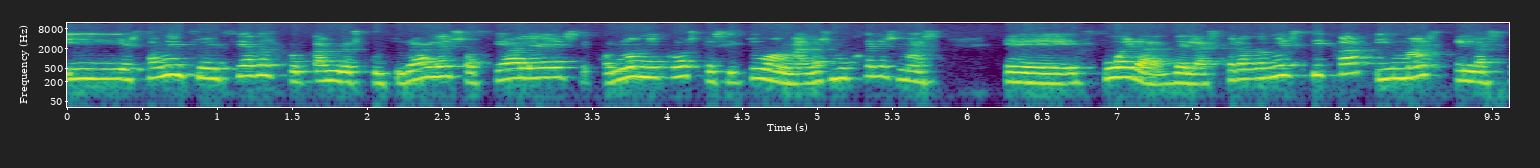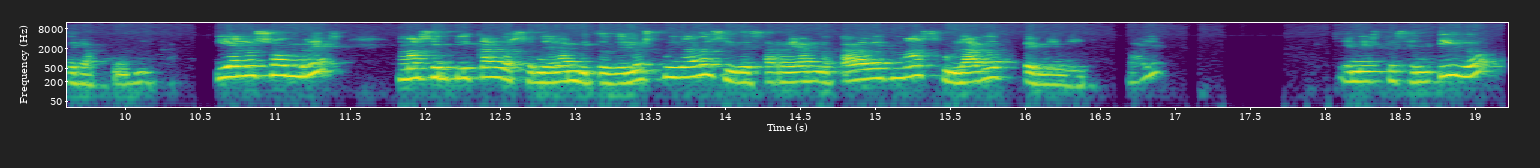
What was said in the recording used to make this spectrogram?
y están influenciados por cambios culturales, sociales, económicos que sitúan a las mujeres más eh, fuera de la esfera doméstica y más en la esfera pública. Y a los hombres más implicados en el ámbito de los cuidados y desarrollando cada vez más su lado femenino. En este sentido,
